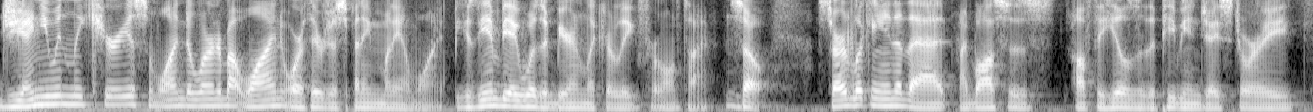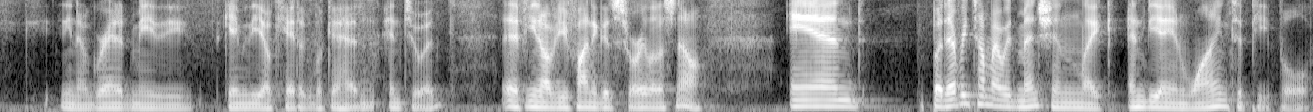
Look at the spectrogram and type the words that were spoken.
genuinely curious and wanting to learn about wine or if they were just spending money on wine because the NBA was a beer and liquor league for a long time. So I started looking into that. My bosses, off the heels of the PB and J story, you know, granted me the gave me the okay to look ahead and, into it. If you know if you find a good story, let us know. And but every time I would mention like NBA and wine to people,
